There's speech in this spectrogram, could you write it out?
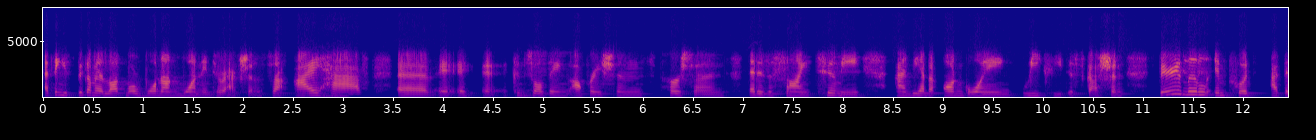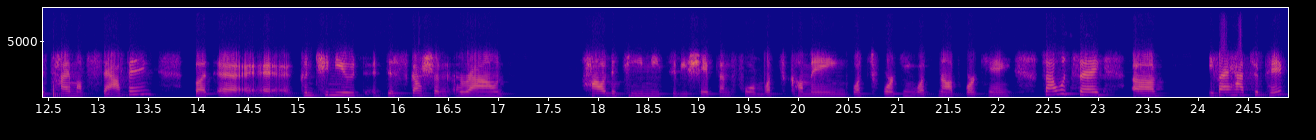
I think it's becoming a lot more one-on-one interaction. So I have a, a, consulting operations person that is assigned to me, and we have an ongoing weekly discussion. Very little input at the time of staffing, but a, continued discussion around how the team needs to be shaped and formed, what's coming, what's working, what's not working. So I would say, uh, if I had to pick,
